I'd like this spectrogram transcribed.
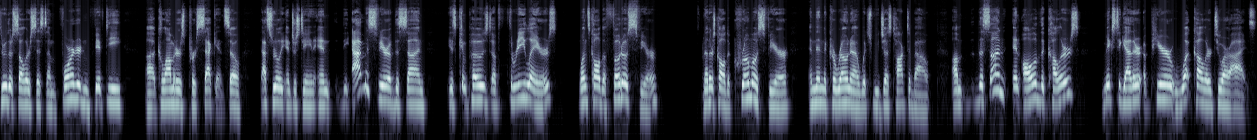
through the solar system, 450 uh, kilometers per second. So that's really interesting. And the atmosphere of the sun is composed of three layers. One's called a photosphere, another's called a chromosphere, and then the corona, which we just talked about. Um, the sun and all of the colors mixed together appear what color to our eyes?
